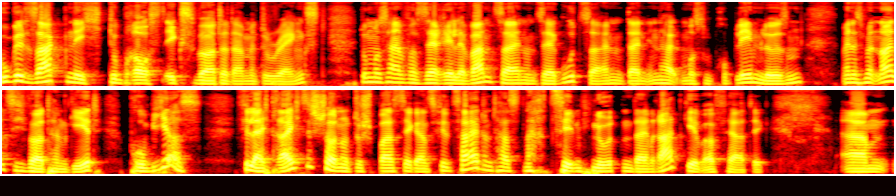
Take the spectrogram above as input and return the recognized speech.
Google sagt nicht, du brauchst x Wörter, damit du rankst. Du musst einfach sehr relevant sein und sehr gut sein und dein Inhalt muss ein Problem lösen. Wenn es mit 90 Wörtern geht, probier's. Vielleicht reicht es schon und du sparst dir ganz viel Zeit und hast nach 10 Minuten deinen Ratgeber fertig. Ähm,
